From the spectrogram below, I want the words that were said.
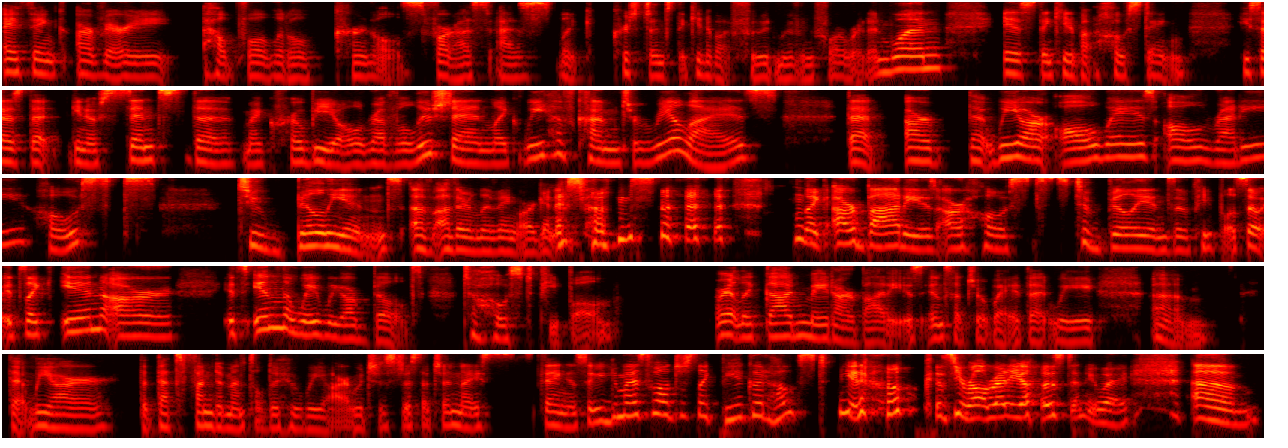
I think, are very helpful little kernels for us as like Christians thinking about food moving forward. And one is thinking about hosting. He says that, you know, since the microbial revolution, like we have come to realize that our that we are always already hosts to billions of other living organisms. like our bodies are hosts to billions of people. So it's like in our, it's in the way we are built to host people right? Like god made our bodies in such a way that we um that we are that that's fundamental to who we are which is just such a nice thing. And so you might as well just like be a good host you know because you're already a host anyway. Um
